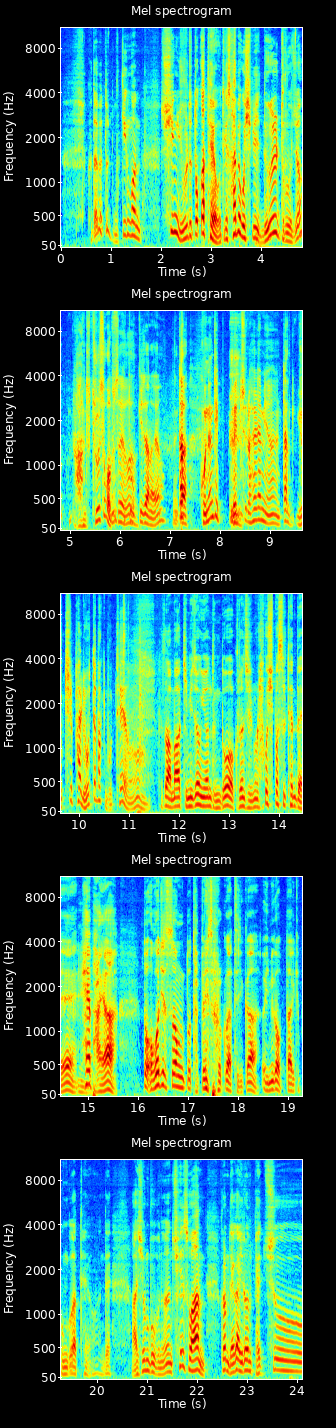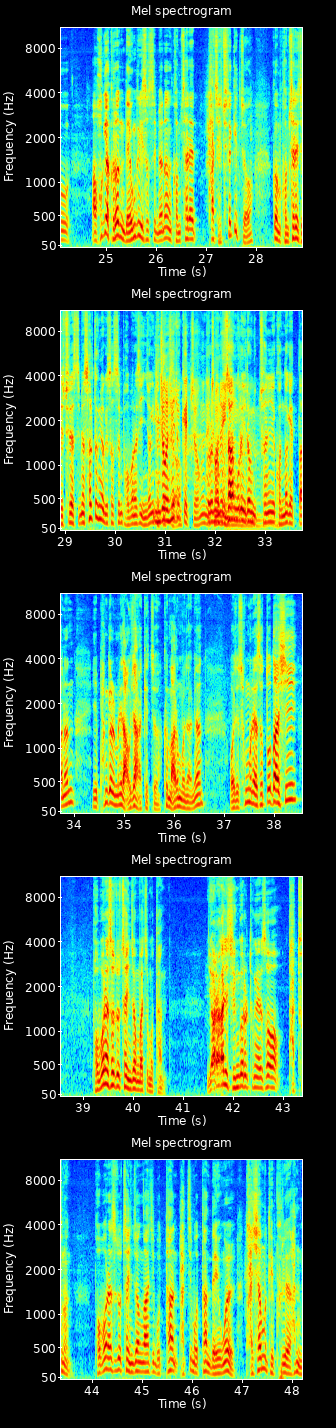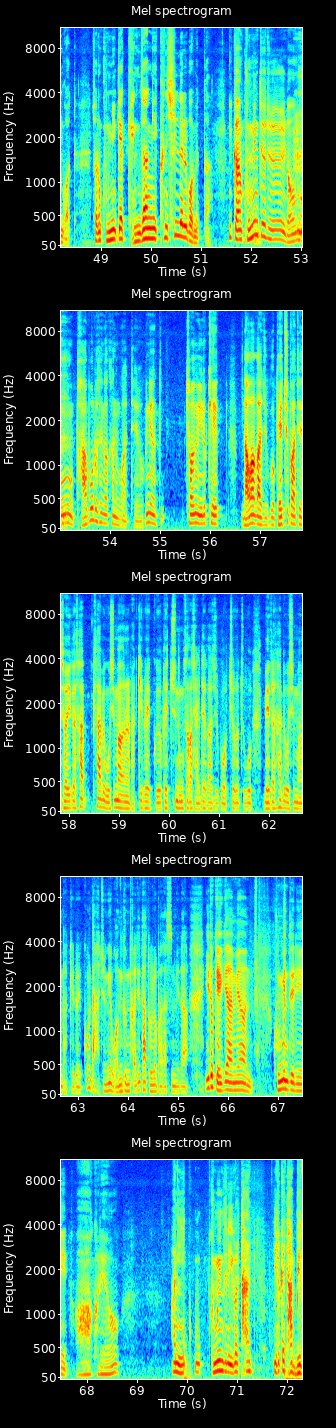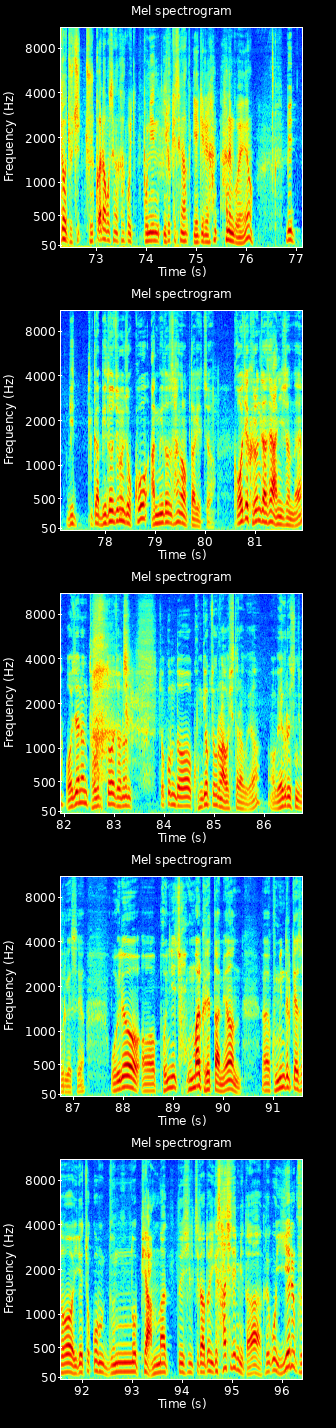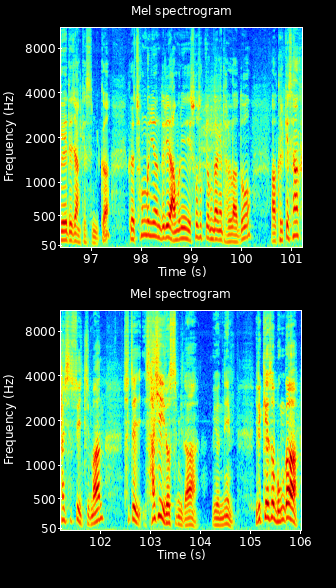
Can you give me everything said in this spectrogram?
그다음에 또 웃긴 건 수익률도 똑같아요. 어떻게 450이 늘 들어오죠? 아, 들을 수가 또 없어요. 웃기잖아요. 그러니까 딱 고능지 매출을 하려면 딱 6, 7, 8 요때밖에 못 해요. 그래서 아마 김희정 의원 등도 그런 질문을 하고 싶었을 텐데 해봐야 또 어거지성 또 답변이 들어올 것 같으니까 의미가 없다 이렇게 본 것 같아요. 근데 아쉬운 부분은 최소한 그럼 내가 이런 배추 아, 허기가 그런 내용들이 있었으면은 검찰에 다 제출했겠죠. 그럼 검찰에 제출했으면 설득력 있었으면 법원에서 인정이 됐겠죠. 인정을 해줬겠죠. 근데 그러면 무상으로 인정이 1억 6천이 건너겠다는 이 판결문이 나오지 않았겠죠. 그 말은 뭐냐면 어제 청문회에서 또 다시 법원에서조차 인정받지 못한 여러 가지 증거를 통해서 다투는 법원에서조차 인정하지 못한 받지 못한 내용을 다시 한번 되풀이한 것. 저는 국민께 굉장히 큰 신뢰를 범했다. 그러니까 국민들을 너무 바보로 생각하는 것 같아요. 그냥 저는 이렇게 나와가지고 배추밭에 저희가 사, 450만 원을 받기로 했고요. 배추 농사가 잘 돼가지고 어쩌고저쩌고 매달 450만 원 받기로 했고 나중에 원금까지 다 돌려받았습니다. 이렇게 얘기하면 국민들이 아 그래요? 아니 국민들이 이걸 다 이렇게 다 믿어 주, 줄 거라고 생각하고 본인 이렇게 생각 얘기를 하, 하는 거예요. 믿, 믿, 그러니까 믿어주면 좋고 안 믿어도 상관없다겠죠. 그 어제 그런 자세 아니셨나요? 어제는 더욱더 저는 조금 더 공격적으로 나오시더라고요. 어, 왜 그러신지 모르겠어요. 오히려 어, 본인이 정말 그랬다면 어, 국민들께서 이게 조금 눈높이 안 맞으실지라도 이게 사실입니다. 그리고 이해를 구해야 되지 않겠습니까? 그래서 청문위원들이 아무리 소속 정당에 달라도 아, 그렇게 생각하실 수 있지만 실제 사실이 이렇습니다, 의원님. 이렇게 해서 뭔가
